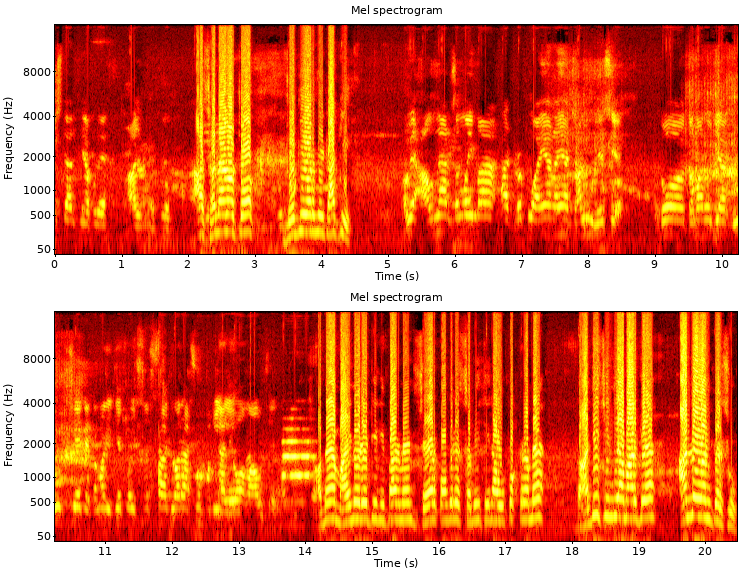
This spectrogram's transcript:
વિસ્તાર છે આપણે હાલનો ચોક. આ સનાનો ચોક જોગીવરની ટાંકી. હવે આવનાર સમયમાં આ ટ્રકો અહીંયા ને અહીંયા ચાલુ રહેશે. તો તમારો જે આ ગ્રુપ છે કે તમારી જે કોઈ સંસ્થા દ્વારા શું પગલાં લેવામાં આવશે? અમે માઇનોરિટી ડિપાર્ટમેન્ટ શહેર કોંગ્રેસ સમિતિના ઉપક્રમે ગાંધી ચિંધિયા માર્ગે આંદોલન કરશું.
